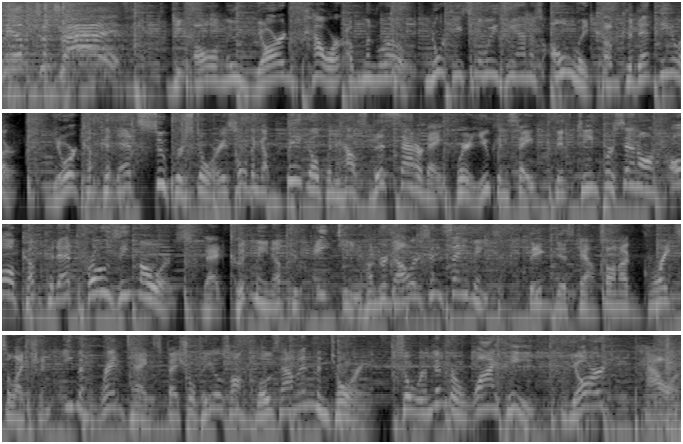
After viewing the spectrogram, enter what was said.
Live to drive. The all new Yard Power of Monroe, Northeast Louisiana's only Cub Cadet dealer. Your Cub Cadet Superstore is holding a big open house this Saturday where you can save 15% on all Cub Cadet Pro Z mowers. That could mean up to $1,800 in savings. Big discounts on a great selection, even red tag special deals on closeout inventory. So remember YP, Yard Power,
